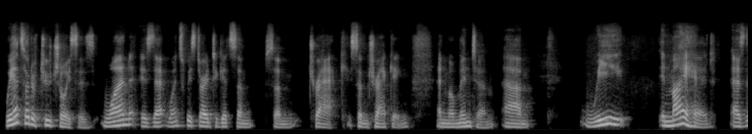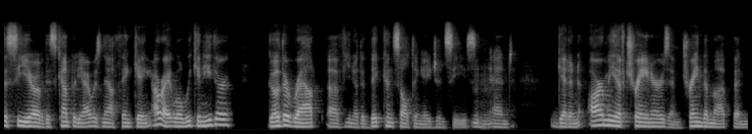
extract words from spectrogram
we had sort of two choices. One is that once we started to get some some track, some tracking and momentum, um, we in my head as the CEO of this company, I was now thinking, all right, well, we can either go the route of you know the big consulting agencies mm-hmm. and get an army of trainers and train them up, and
